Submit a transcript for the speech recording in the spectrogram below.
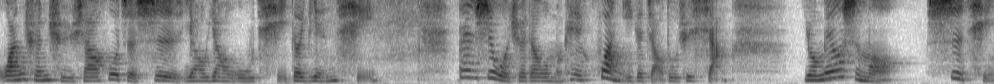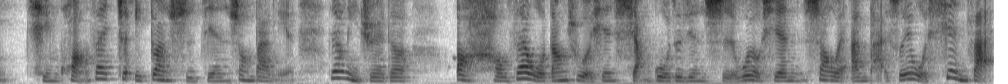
完全取消或者是遥遥无期的延期。但是我觉得我们可以换一个角度去想，有没有什么事情情况在这一段时间上半年，让你觉得啊，好在我当初有先想过这件事，我有先稍微安排，所以我现在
